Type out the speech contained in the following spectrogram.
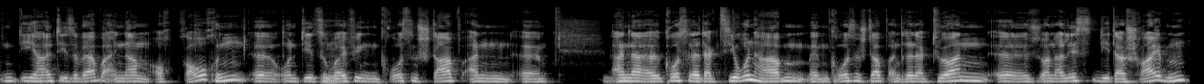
die halt diese Werbeeinnahmen auch brauchen äh, und die Mhm. zum Beispiel einen großen Stab an äh, an einer großen Redaktion haben, mit einem großen Stab an Redakteuren, äh, Journalisten, die da schreiben,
